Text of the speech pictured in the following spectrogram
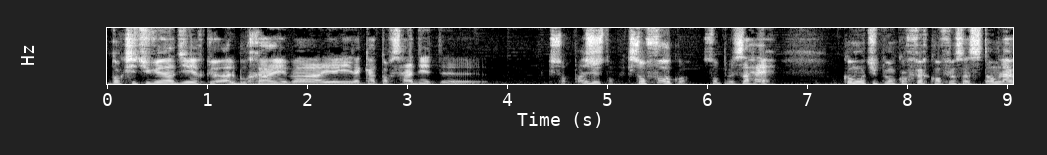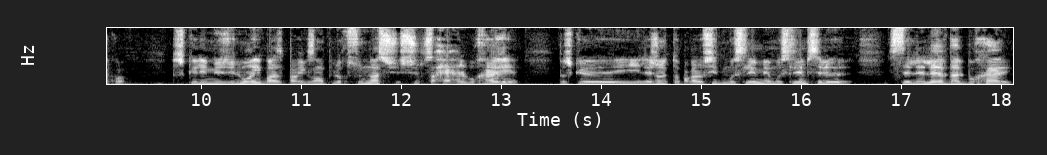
Donc, si tu viens à dire que Al-Bukhari, bah, il a 14 hadiths euh, qui sont pas justes, qui sont faux, quoi. Sont plus sahih. Comment tu peux encore faire confiance à cet homme-là, quoi? Parce que les musulmans, ils basent, par exemple, leur sunna sur, Sahih Al-Bukhari. Parce que les gens, ils te parlent aussi de muslim, mais muslim, c'est le, c'est l'élève d'Al-Bukhari.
